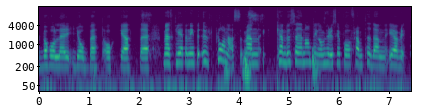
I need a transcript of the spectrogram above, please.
behåller jobbet och att mänskligheten inte utplånas. Men kan du säga någonting om hur du ser på framtiden i övrigt?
